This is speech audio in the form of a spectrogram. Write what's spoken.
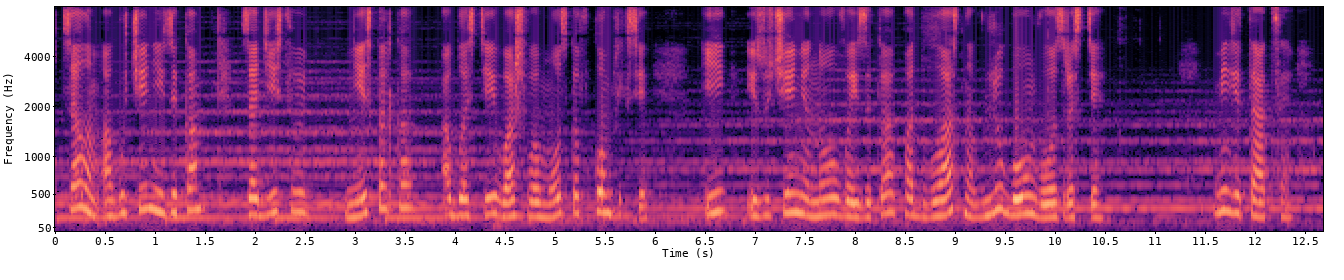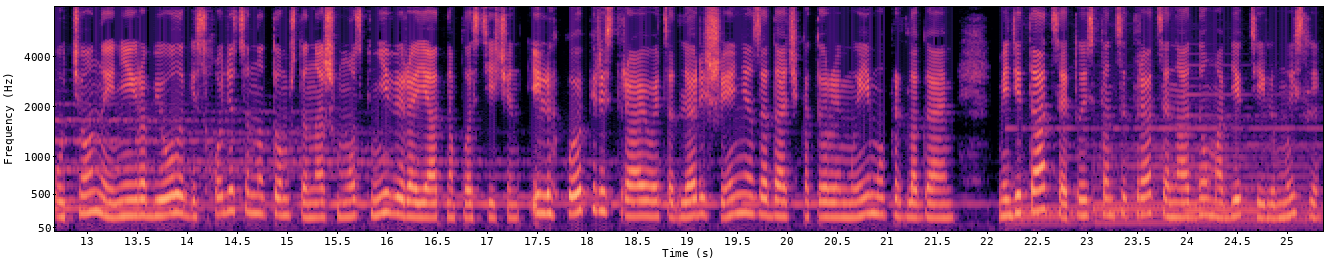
В целом, обучение языкам задействует несколько областей вашего мозга в комплексе, и изучение нового языка подвластно в любом возрасте. Медитация. Ученые нейробиологи сходятся на том, что наш мозг невероятно пластичен и легко перестраивается для решения задач, которые мы ему предлагаем. Медитация, то есть концентрация на одном объекте или мысли,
